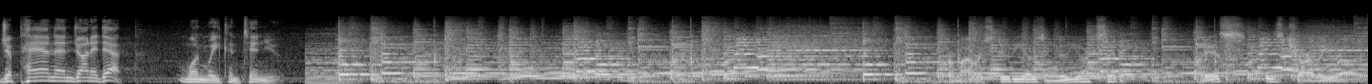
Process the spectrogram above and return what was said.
Japan and Johnny Depp when we continue. Studios in New York City. This is Charlie Rose.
